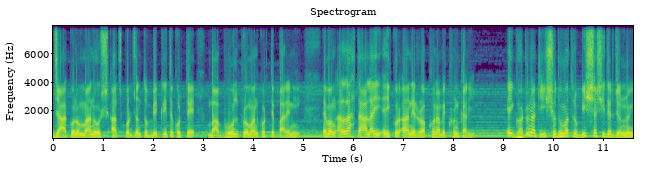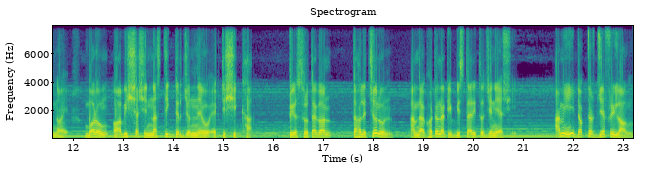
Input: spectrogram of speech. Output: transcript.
যা কোনো মানুষ আজ পর্যন্ত বিকৃত করতে বা ভুল প্রমাণ করতে পারেনি এবং আল্লাহ তাআলাই এই কোরআনের রক্ষণাবেক্ষণকারী। এই ঘটনাটি শুধুমাত্র বিশ্বাসীদের জন্যই নয়, বরং অবিশ্বাসী নাস্তিকদের জন্যেও একটি শিক্ষা। প্রিয় শ্রোতাগণ, তাহলে চলুন আমরা ঘটনাটি বিস্তারিত জেনে আসি। আমি ডক্টর জেফরি লং,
